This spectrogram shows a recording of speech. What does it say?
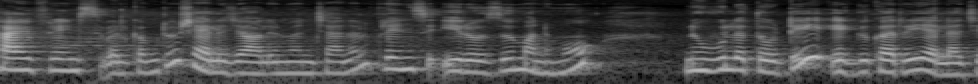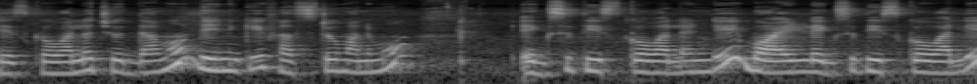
Hi friends welcome to Shailaja all in one channel. Friends ఈరోజు మనము నువ్వులతోటి ఎగ్ కర్రీ ఎలా చేసుకోవాలో చూద్దాము. దీనికి ఫస్ట్ మనము ఎగ్స్ తీసుకోవాలండి. బాయిల్డ్ ఎగ్స్ తీసుకోవాలి.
